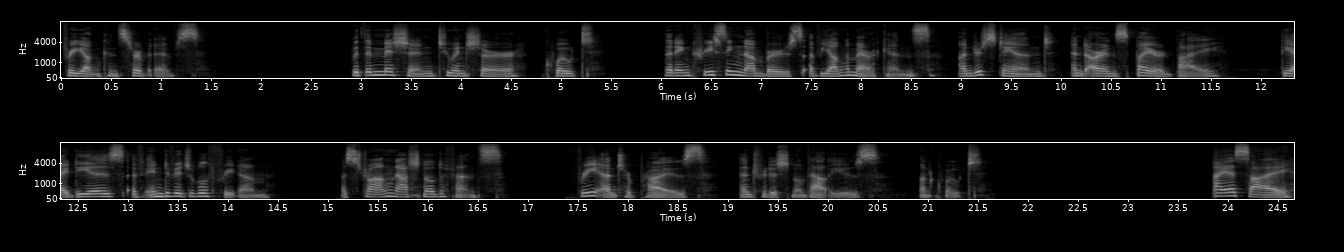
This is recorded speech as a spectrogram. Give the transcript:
for young conservatives, with a mission to ensure, quote, that increasing numbers of young Americans understand and are inspired by the ideas of individual freedom, a strong national defense, free enterprise, and traditional values. Unquote. ISI,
